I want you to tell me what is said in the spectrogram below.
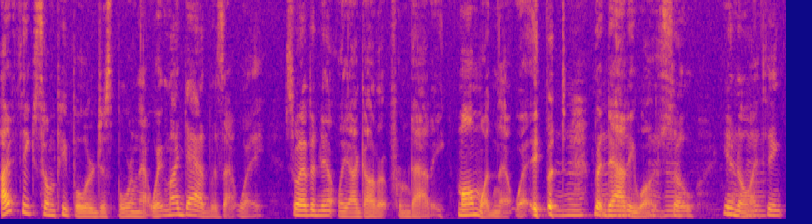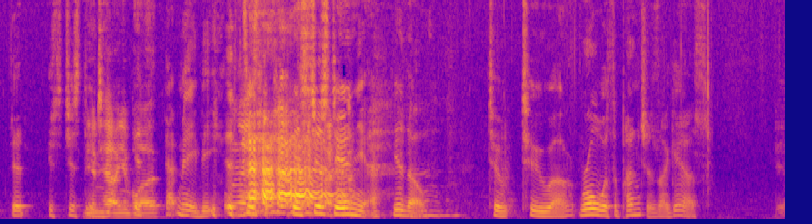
I think some people are just born that way. My dad was that way, so evidently I got it from Daddy. Mom wasn't that way, but Mm-hmm. but Daddy was. So you know, I think that it's just The in, Italian it's- blood? That maybe it's just it's just in you, you know, to to uh, roll with the punches, I guess. yeah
